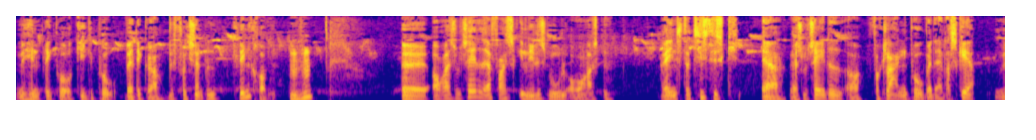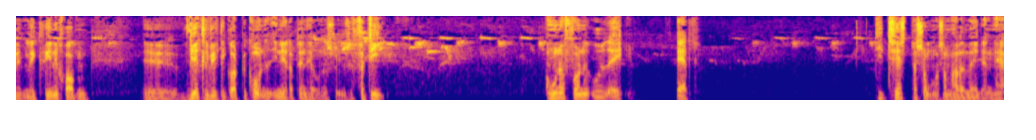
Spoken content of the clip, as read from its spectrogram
med henblik på at kigge på, hvad det gør ved for eksempel kvindekroppen. Mhm. Øh, og resultatet er faktisk en lille smule overraskende. Rent statistisk er resultatet og forklaringen på, hvad der er, der sker med, med kvindekroppen, øh, virkelig, virkelig godt begrundet i netop den her undersøgelse. Fordi hun har fundet ud af, at de testpersoner, som har været med i den her,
